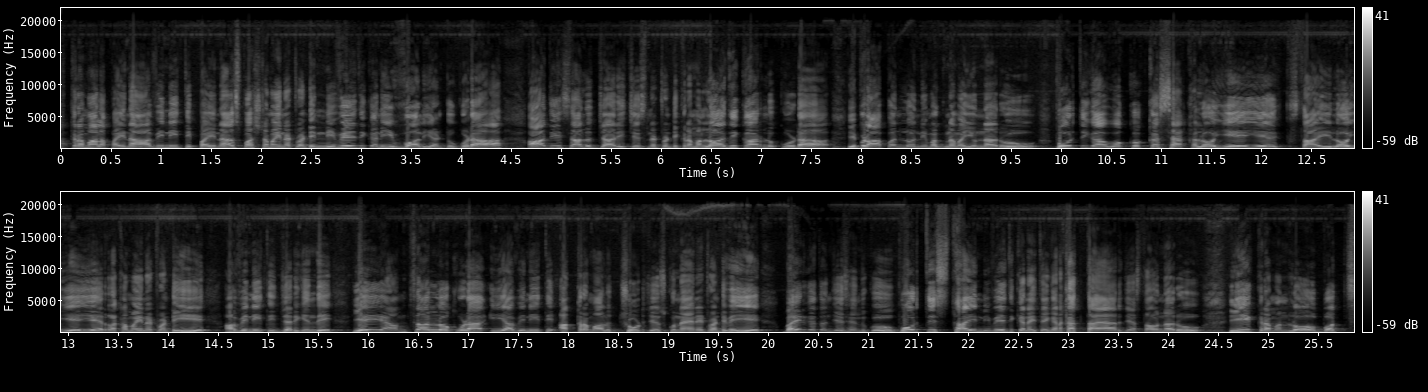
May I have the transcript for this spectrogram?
అక్రమాల పైన అవినీతి పైన స్పష్టమైనటువంటి నివేదికని ఇవ్వాలి అంటూ కూడా ఆదేశాలు జారీ చేసినటువంటి క్రమంలో అధికారులు కూడా ఇప్పుడు ఆ పనిలో నిమగ్నమై ఉన్నారు. పూర్తిగా ఒక్కొక్క శాఖలో ఏ ఏ స్థాయిలో ఏ ఏ రకమైనటువంటి అవినీతి జరిగింది ఏ ఏ అంశాల్లో కూడా ఈ అవినీతి అక్రమాలు చోటు చేసుకున్నాయనేటువంటివి బహిర్గతం చేసేందుకు పూర్తి స్థాయి నివేదికనైతే గనక తయారు చేస్తూ ఉన్నారు. ఈ క్రమంలో బొత్స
